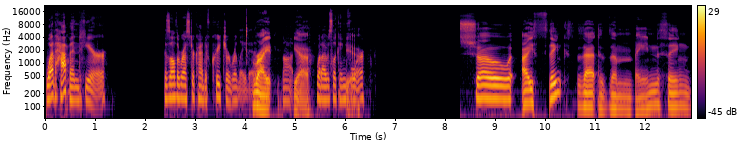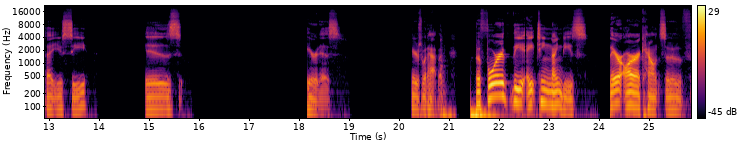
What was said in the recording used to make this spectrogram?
what happened here. Because all the rest are kind of creature related. Right. Not Yeah. what I was looking Yeah. for. So I think that the main thing that you see is here it is. Here's what happened. Before the 1890s, there are accounts of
